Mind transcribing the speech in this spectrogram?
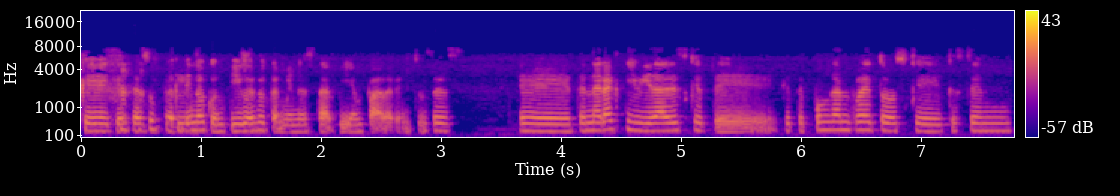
que, que sea súper lindo contigo, eso también está bien padre. Entonces, eh, tener actividades que te, que te pongan retos, que, que estén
